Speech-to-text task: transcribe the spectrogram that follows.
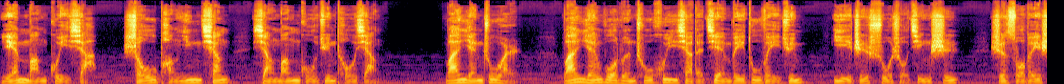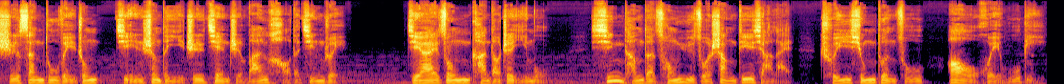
连忙跪下，手捧鹰枪向蒙古军投降。完颜朱尔、完颜沃论初麾下的建威都尉军一直戍守京师，是所谓十三都尉中仅剩的一支建制完好的精锐。金哀宗看到这一幕，心疼的从玉座上跌下来，捶胸顿足，懊悔无比。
